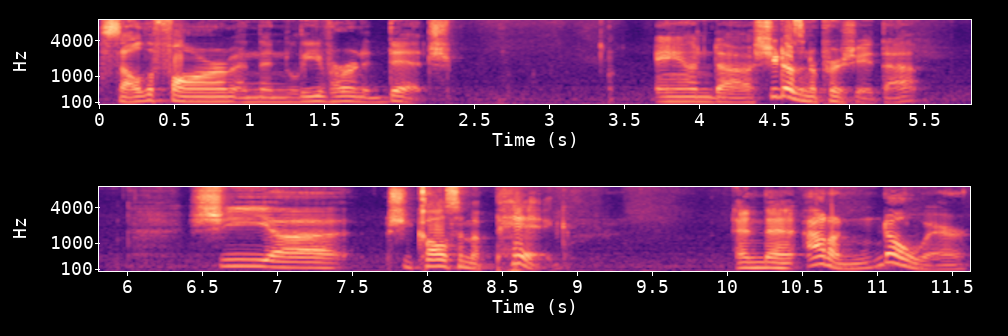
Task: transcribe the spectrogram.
sell the farm, and then leave her in a ditch. And uh, she doesn't appreciate that. She uh, she calls him a pig, and then out of nowhere,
